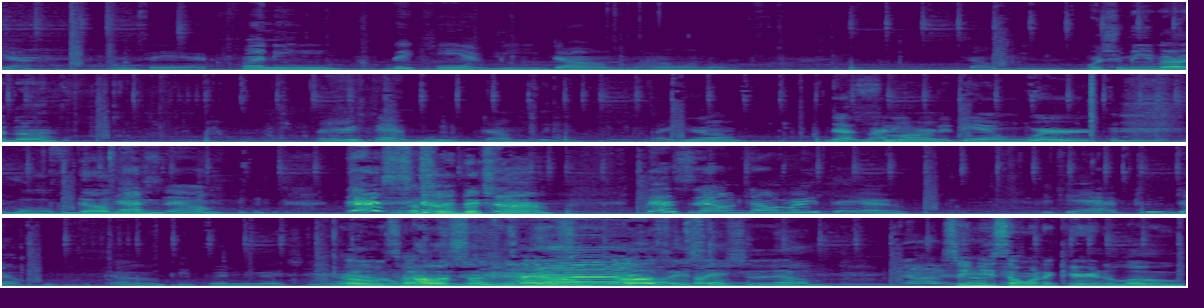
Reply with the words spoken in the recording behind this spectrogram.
Yeah, I'm gonna say it. Funny. They can't be dumb. I don't want to dumb be. What you mean by dumb? Like they can't move dumbly. Like you know, that's not Smart. even a damn word. Move that dumbly. sound. That That's in the sound dictionary. dumb. That sound dumb right there. You can't have two dumb um, people in the dictionary. Oh, Oh, type so shit. you Type dumb. shit. Oh, Yeah, so you type saying shit. you dumb. No, I'm So you need someone to carry the load.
